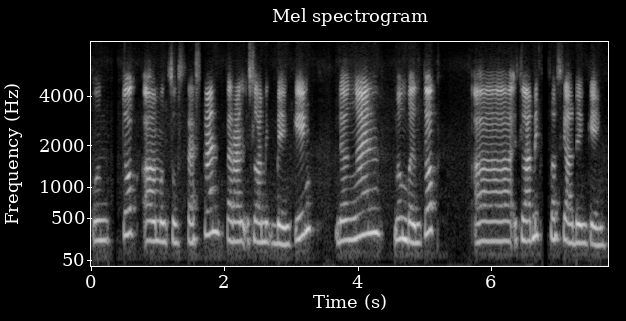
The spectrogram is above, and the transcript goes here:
untuk uh, mensukseskan peran Islamic banking dengan membentuk uh, Islamic social banking.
